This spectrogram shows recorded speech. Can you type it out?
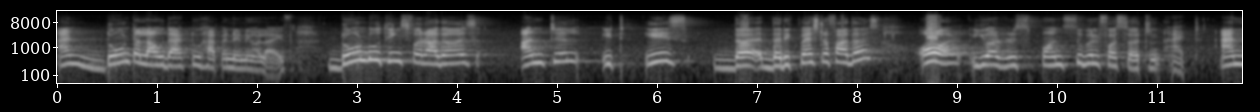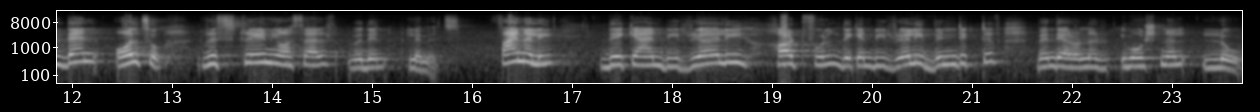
and don't allow that to happen in your life. Don't do things for others until it is the, the request of others or you are responsible for certain act and then also restrain yourself within limits. Finally, they can be really hurtful, they can be really vindictive when they are on an emotional low.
